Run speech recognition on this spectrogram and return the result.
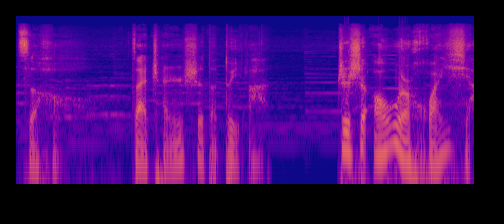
此后，在尘世的对岸，只是偶尔怀想，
